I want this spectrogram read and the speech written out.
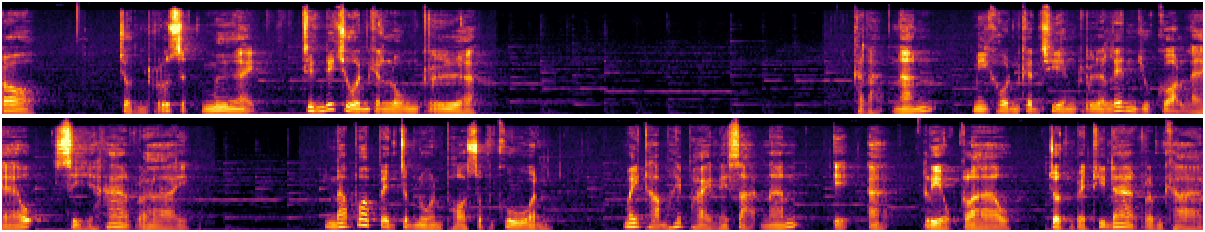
รอบ จนรู้สึกเมื่อย จึงได้ชวนกันลงเรือ ขณะนั้นมีคนกันเชียงเรือเล่นอยู่ก่อนแล้วสี่ห้าราย นับว่าเป็นจำนวนพอสมควร ไม่ทำให้ภายในสระนั้น เอะอะเกลียวกลาว จนเป็นที่น่ารำคาญ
